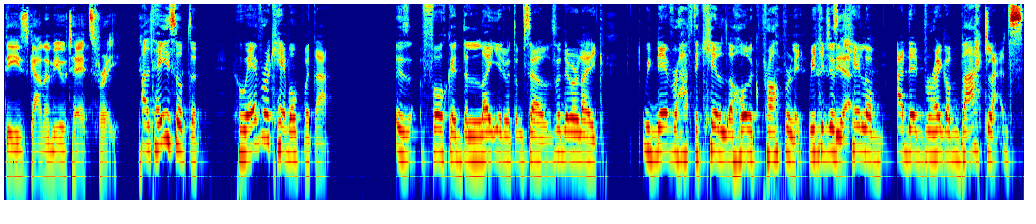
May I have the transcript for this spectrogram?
these gamma mutates free. I'll tell you something. Whoever came up with that is fucking delighted with themselves when they were like, we never have to kill the Hulk properly. We can just Yeah. kill him and then bring him back, lads.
